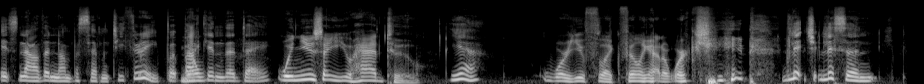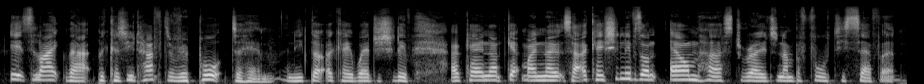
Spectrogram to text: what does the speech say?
It's now the number 73. But Now- back in the day, When you say you had to, yeah. were you like filling out a worksheet? Lit- listen, it's like that because you'd have to report to him and he'd go, okay, where does she live? Okay, and I'd get my notes out. Okay, she lives on Elmhurst Road, number 47.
